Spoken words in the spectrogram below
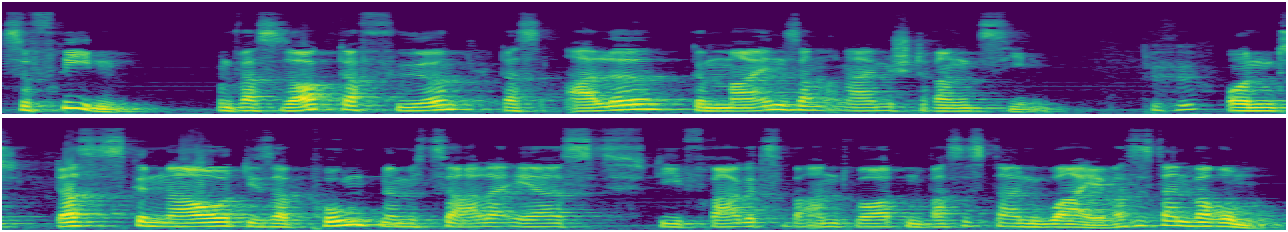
zufrieden? Und was sorgt dafür, dass alle gemeinsam an einem Strang ziehen? Mhm. Und das ist genau dieser Punkt, nämlich zuallererst die Frage zu beantworten, was ist dein Why? Was ist dein Warum?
